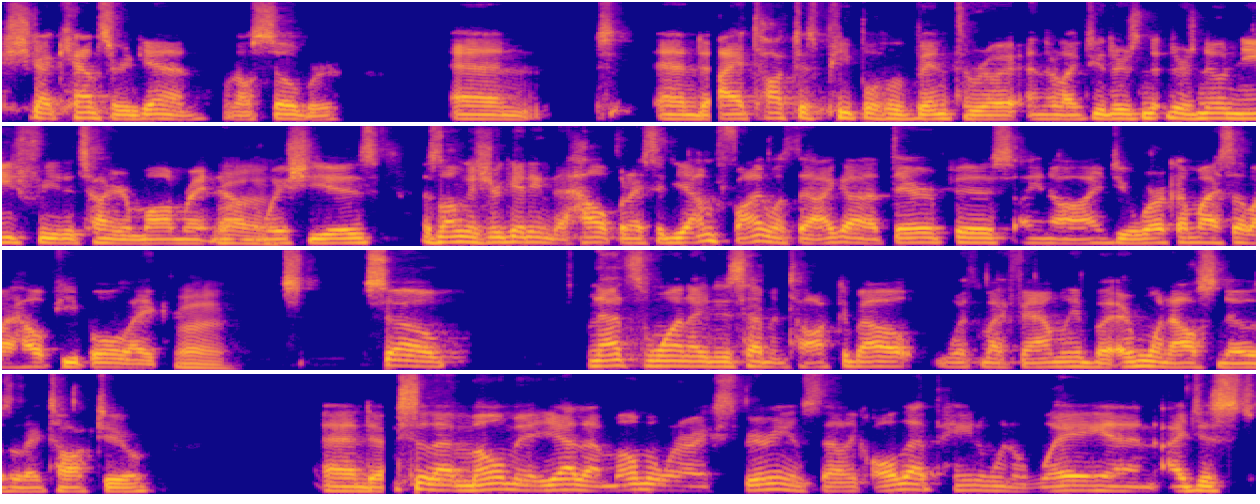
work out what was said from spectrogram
she got cancer again when i was sober and and I talked to people who've been through it, and they're like, "Dude, there's no, there's no need for you to tell your mom right now Right. the way she is, as long as you're getting the help." And I said, "Yeah, I'm fine with that. I got a therapist. I, you know, I do work on myself. I help people. Like, Right. so that's one I just haven't talked about with my family, but everyone else knows that I talk to. And uh, so that moment, yeah, that moment when I experienced that, like all that pain went away, and I just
